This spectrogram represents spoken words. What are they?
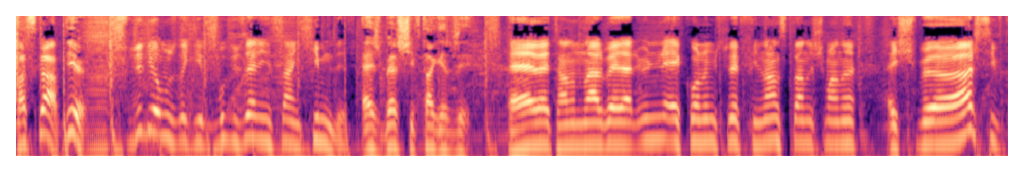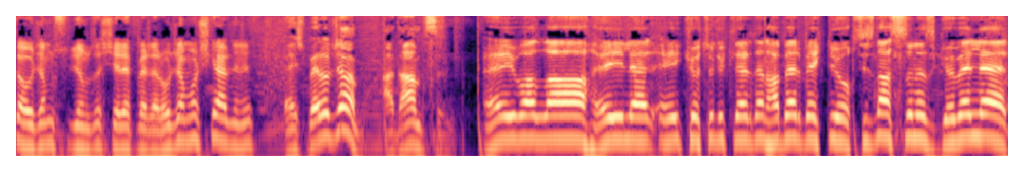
Pascal Diyor. Stüdyomuzdaki bu güzel insan kimdir? Eşber şiftagerci. Evet hanımlar beyler ünlü ekonomist ve finans danışmanı Eşber Siftah hocamız stüdyomuza şeref verirler. Hocam hoş geldiniz. Eşber hocam adamsın. Eyvallah eyler ey kötülüklerden haber bekliyor. Siz nasılsınız göbeller?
